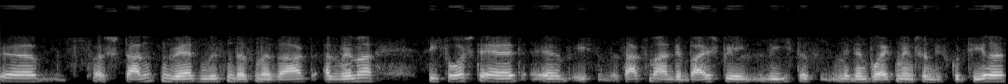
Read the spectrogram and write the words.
äh, verstanden werden müssen, dass man sagt, also wenn man sich vorstellt, äh, ich sage es mal an dem Beispiel, wie ich das mit den Projektmanagern diskutiere,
